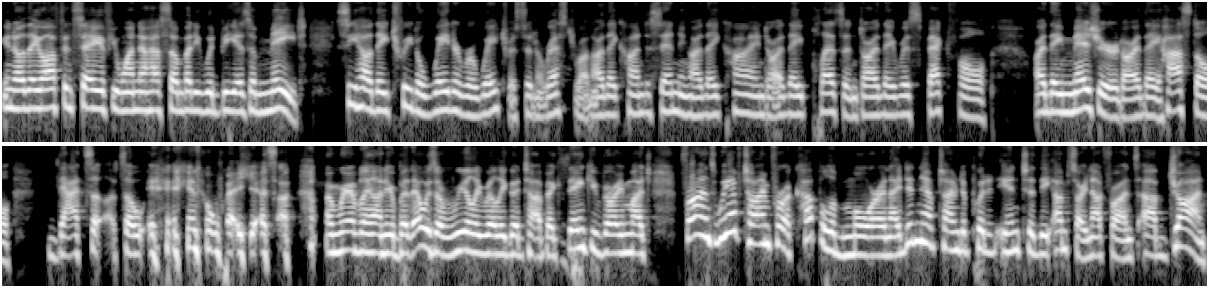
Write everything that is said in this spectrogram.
You know, they often say if you want to know how somebody would be as a mate, see how they treat a waiter or waitress in a restaurant. Are they condescending? Are they kind? Are they pleasant? Are they respectful? Are they measured? Are they hostile? That's a, so in a way yes i'm rambling on here but that was a really really good topic. Thank you very much. Frans we have time for a couple of more and i didn't have time to put it into the i'm sorry not frans uh, john.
